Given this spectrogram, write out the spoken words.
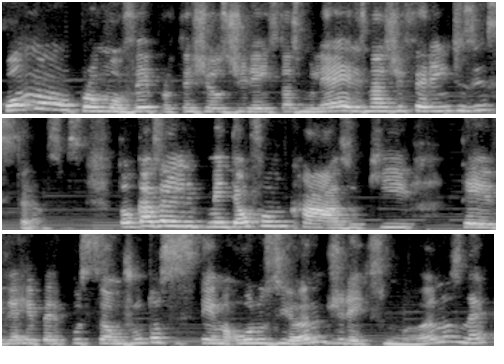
como promover, proteger os direitos das mulheres nas diferentes instâncias. Então, o caso Aline Pimentel foi um caso que teve a repercussão junto ao sistema onusiano de direitos humanos, né?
